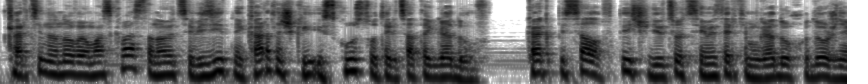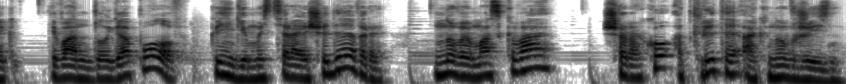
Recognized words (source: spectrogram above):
Картина «Новая Москва» становится визитной карточкой искусства 30-х годов. Как писал в 1973 году художник Иван Долгополов в книге «Мастера и шедевры», «Новая Москва» Широко открытое окно в жизнь.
